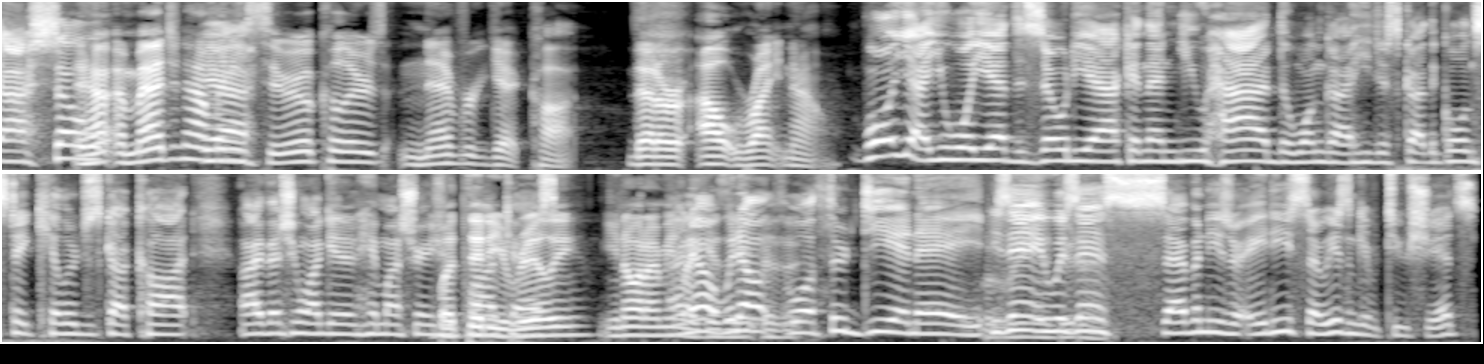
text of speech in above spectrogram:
Uh, so ha- imagine how yeah. many serial killers never get caught that are out right now. well, yeah, you well, you had the Zodiac, and then you had the one guy. He just got the Golden State Killer. Just got caught. I eventually want to get in him on Strange. But New did he really? You know what I mean? I know is we he- don't. well, through DNA, he's in. He was in his seventies or eighties, so he doesn't give two shits.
